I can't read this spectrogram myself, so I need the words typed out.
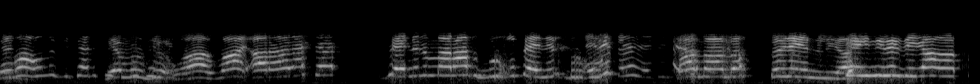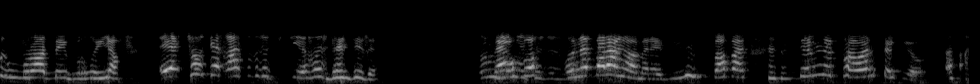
Ben, Oha onu bir tane ben bunu. Vay vay arkadaşlar. Peynirin marası burgu peynir. Burgu. Evet, Ama ama böyle yeniliyor. Peyniri diye artık Murat Bey burayı yap. Evet çok dikkatsiz gözüküyor. Bence de. Ben getirdim. O ne para kamerayı? Baba seninle tavanı çekiyor.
